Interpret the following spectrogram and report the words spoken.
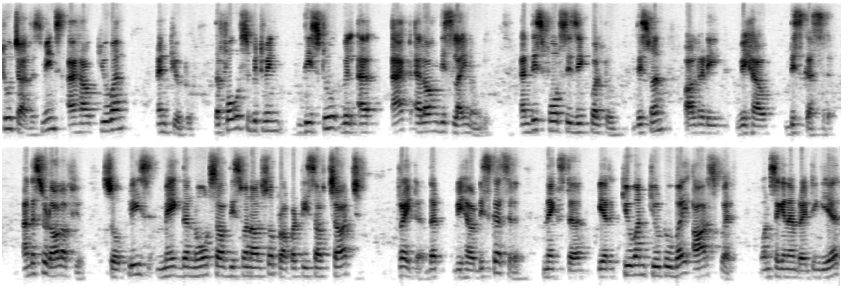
two charges. Means i have q1 and q2 the force between these two will uh, act along this line only. And this force is equal to this one. Already we have discussed. Understood all of you. So please make the notes of this one also properties of charge right that we have discussed. Next uh, here q1 q2 by r square. Once again, I'm writing here.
